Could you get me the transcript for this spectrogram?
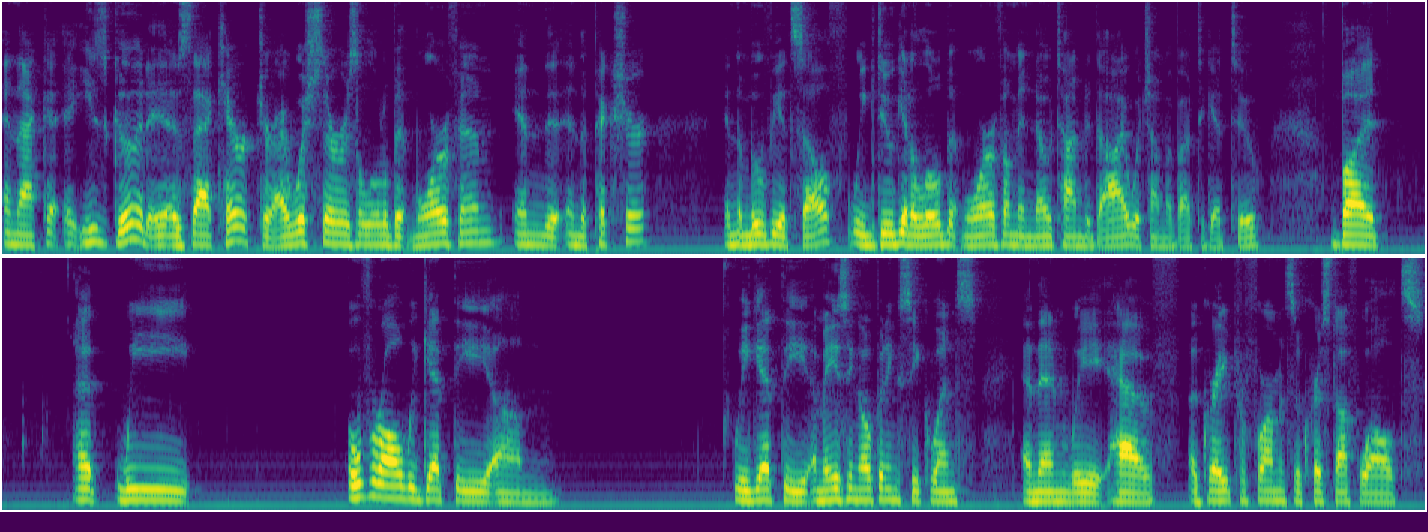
and that he's good as that character. I wish there was a little bit more of him in the in the picture, in the movie itself. We do get a little bit more of him in No Time to Die, which I'm about to get to, but at we overall we get the um, we get the amazing opening sequence, and then we have a great performance of Christoph Waltz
